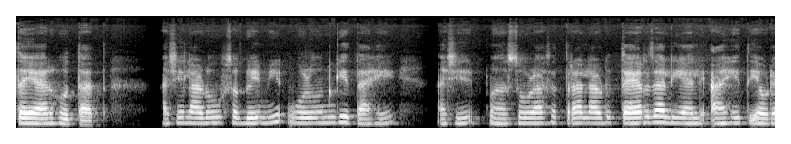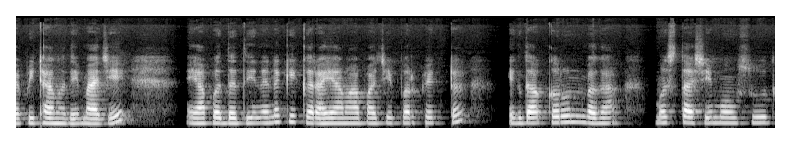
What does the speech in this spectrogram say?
तयार होतात. असे लाडू सगळे मी वळवून घेत आहे. असे सोळा सतरा लाडू तयार झाली आले आहेत एवढ्या पिठामध्ये माझे. या पद्धतीने नक्की करा. या मापाचे परफेक्ट एकदा करून बघा. मस्त असे मौसूद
